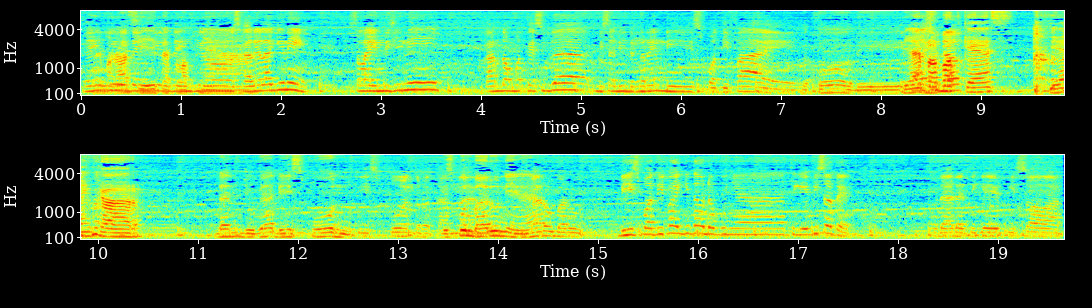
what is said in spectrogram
Thank Terima you, kasih, thank you, tap thank you. love-nya. Sekali lagi nih, selain di sini kantong podcast juga bisa didengerin di Spotify. betul di di Apple sudah- Podcast di Anchor dan juga di Spoon Di Spoon terutama. Di Spoon baru nih ya. Baru baru. Di Spotify kita udah punya tiga episode ya. Udah ada tiga episode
